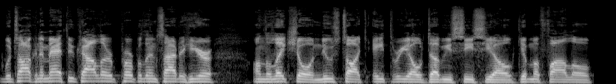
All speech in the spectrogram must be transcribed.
we're talking to Matthew Coller, Purple Insider here on the Lake Show on News Talk 830 WCCO. Give him a follow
